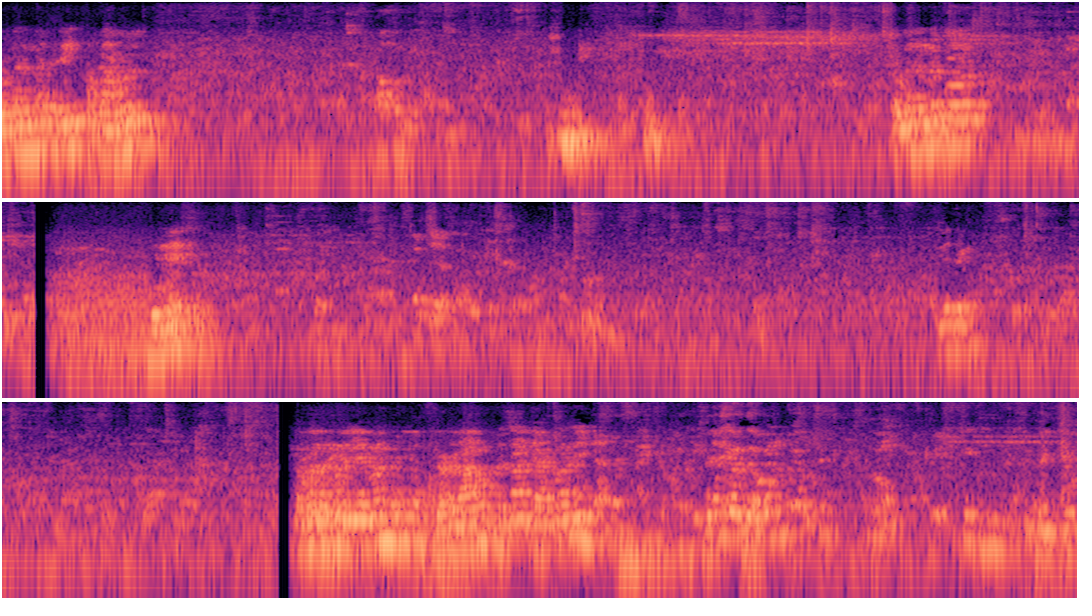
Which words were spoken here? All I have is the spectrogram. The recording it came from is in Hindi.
Total number three Rahul. Total number four Dinesh. इधर देखें। Total number eleven Ram Prasad Jatav ji thank you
